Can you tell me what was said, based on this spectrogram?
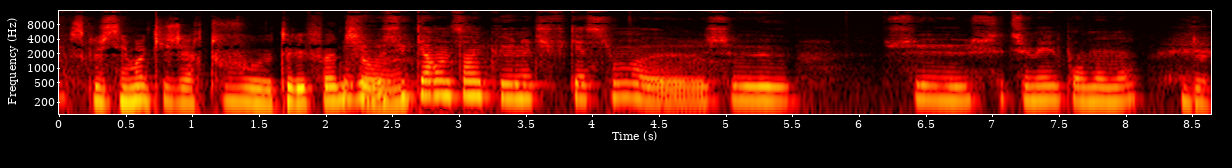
parce que c'est moi qui gère tous vos téléphones. J'ai sur, reçu 45 notifications euh, ce, ce, cette semaine pour le moment Deux.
